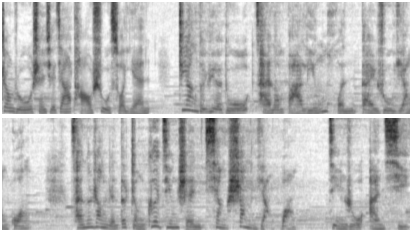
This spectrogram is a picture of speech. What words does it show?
正如神学家陶树所言，这样的阅读才能把灵魂带入阳光，才能让人的整个精神向上仰望，进入安息。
